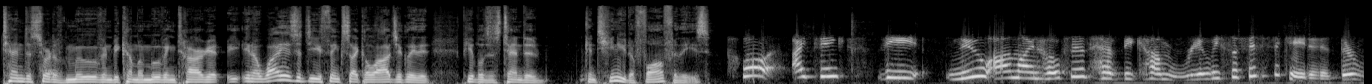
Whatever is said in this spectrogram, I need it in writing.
tend to sort of move and become a moving target. You know, why is it do you think psychologically that people just tend to continue to fall for these? I think the new online hoaxes have become really sophisticated. They're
